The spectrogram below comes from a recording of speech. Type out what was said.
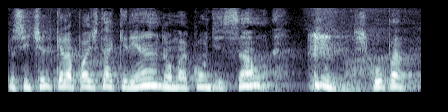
no sentido que ela pode estar tá criando uma condição, desculpa,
